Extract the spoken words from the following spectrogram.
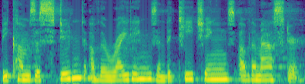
becomes a student of the writings and the teachings of the Master.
